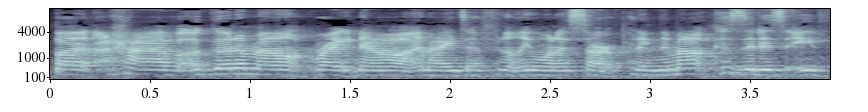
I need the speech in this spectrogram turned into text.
but I have a good amount right now and I definitely wanna start putting them out because it is a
